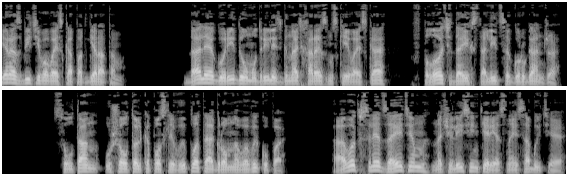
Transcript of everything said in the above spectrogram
и разбить его войска под Гератом. Далее гуриды умудрились гнать хорезмские войска вплоть до их столицы Гурганджа. Султан ушел только после выплаты огромного выкупа. А вот вслед за этим начались интересные события.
